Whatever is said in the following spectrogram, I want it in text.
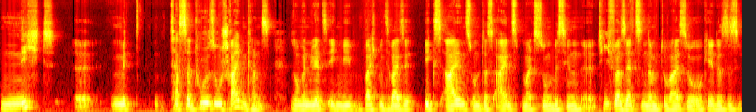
nicht äh, mit Tastatur so schreiben kannst. So, wenn du jetzt irgendwie beispielsweise x1 und das 1 magst du ein bisschen äh, tiefer setzen, damit du weißt, so, okay, das ist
